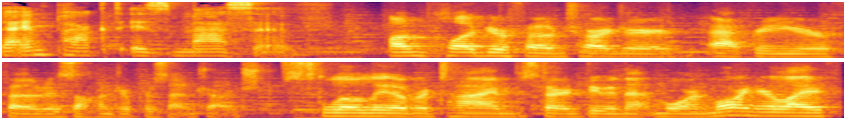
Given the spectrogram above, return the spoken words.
the impact is massive unplug your phone charger after your phone is 100% charged. Slowly over time, start doing that more and more in your life.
